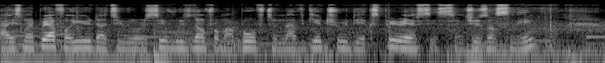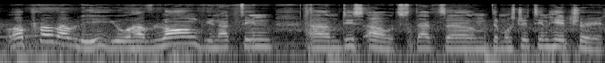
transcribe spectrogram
uh, it's my prayer for you that you will receive wisdom from above to navigate through the experiences in jesus name or probably you have long been acting um, this out, that um, demonstrating hatred.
